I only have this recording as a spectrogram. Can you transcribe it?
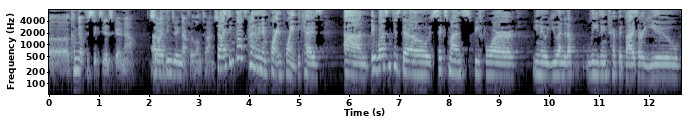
uh, coming up for six years ago now. So okay. I've been doing that for a long time. So I think that's kind of an important point because um, it wasn't as though six months before you know, you ended up leaving TripAdvisor, you,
